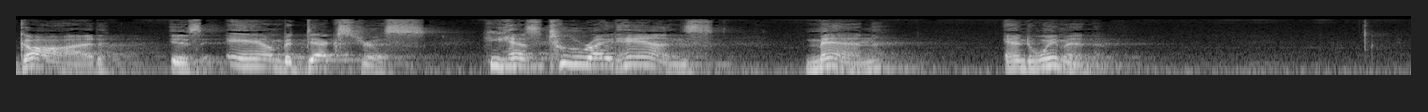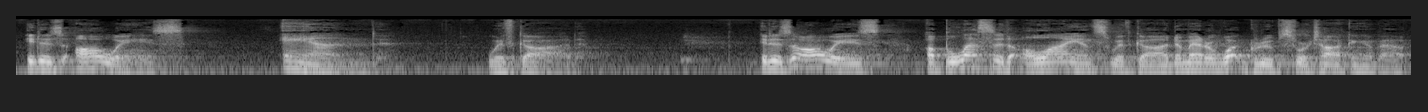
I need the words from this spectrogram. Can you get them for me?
God is ambidextrous. He has two right hands, men and women. It is always and with God. It is always a blessed alliance with God, no matter what groups we're talking about.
